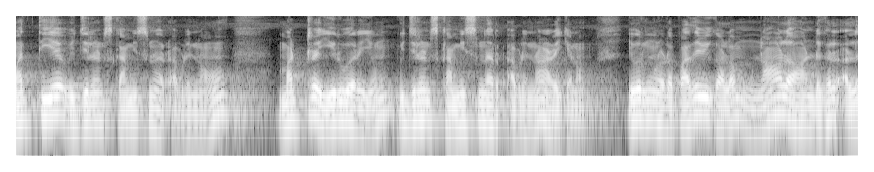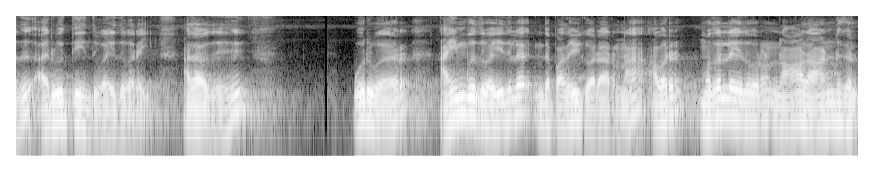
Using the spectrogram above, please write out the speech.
மத்திய விஜிலன்ஸ் கமிஷனர் அப்படின்னும் மற்ற இருவரையும் விஜிலன்ஸ் கமிஷனர் அப்படின்னும் அழைக்கணும். இவர்களோட பதவிக்காலம் நாலு ஆண்டுகள் அல்லது அறுபத்தி ஐந்து வயது வரை. அதாவது ஒருவர் ஐம்பது வயதில் இந்த பதவிக்கு வராருன்னா அவர் முதல்ல இது வரும் நாலு ஆண்டுகள்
